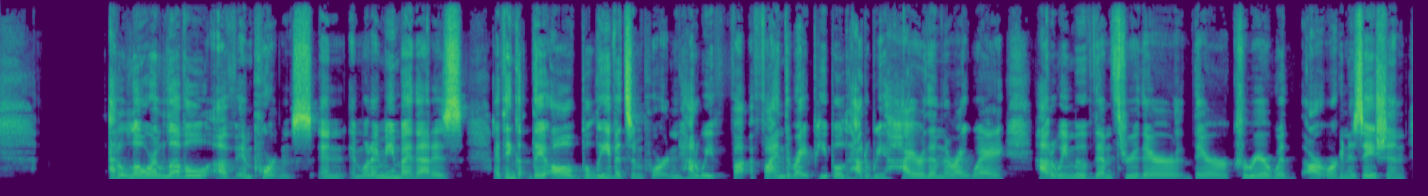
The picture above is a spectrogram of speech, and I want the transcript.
at a lower level of importance. And and what I mean by that is, I think they all believe it's important. How do we f- find the right people? How do we hire them the right way? How do we move them through their their career with our organization?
